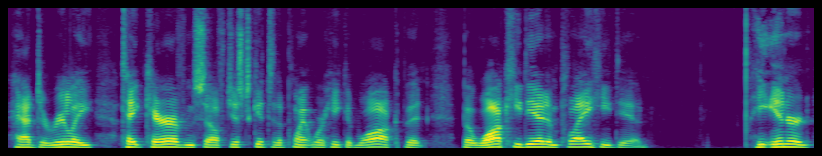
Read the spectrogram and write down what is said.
had to really take care of himself just to get to the point where he could walk. But but walk he did, and play he did. He entered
